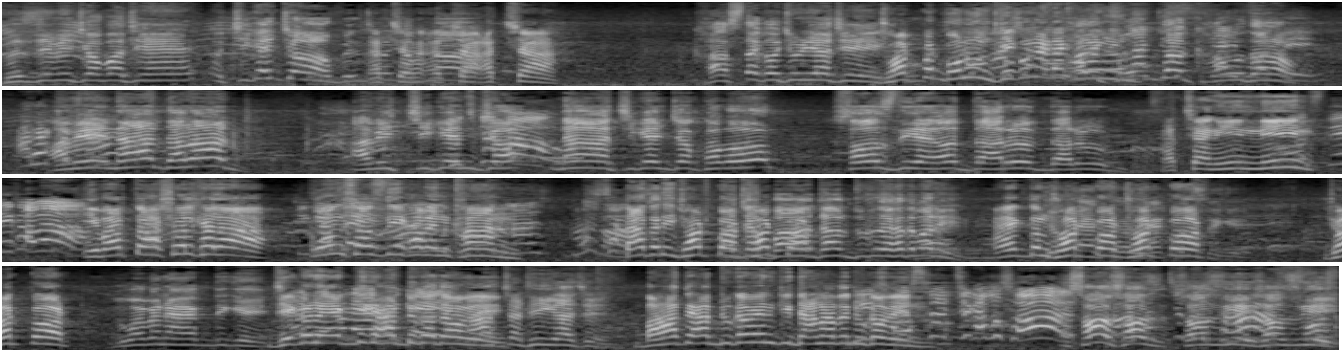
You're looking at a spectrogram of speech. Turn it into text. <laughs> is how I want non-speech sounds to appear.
ভেজিটেবল চপ আছে। চিকেন চপ আচ্ছা আচ্ছা আচ্ছা। খাস্তা কচুরি আছে। ঝটপট বলুন যে কোনো একটা খাবার খাব দাঁড়াও। আমি না দাঁড়ান। আমি চিকেন চপ না চিকেন চপ খাব। সস দিয়ে ও দারুণ দারুণ আচ্ছা নিন নিন। এবার তো আসল খেলা। কোন সস দিয়ে খাবেন খান? তাড়াতাড়ি ঝটপট আচ্ছা ঝটপট। দুটো দেখাতে পারি? একদম ঝটপট ঝটপট। ঝটপট। ডুবাবে না একদিকে। যে কোনো একদিকে হাত ঢুকাতে হবে। আচ্ছা ঠিক আছে। বা হাতে হাত ঢুকাবেন কি ডান হাতে ঢুকাবেন? Sauce sauce sauce sauce sauce দিয়ে সস দিয়ে।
